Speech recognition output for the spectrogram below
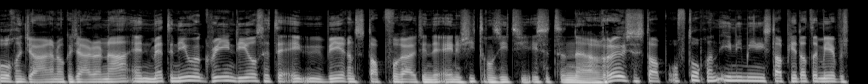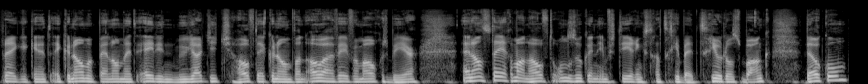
Volgend jaar en ook het jaar daarna. En met de nieuwe Green Deal zet de EU weer een stap vooruit in de energietransitie. Is het een uh, reuze stap of toch een mini-mini stapje? Dat er meer bespreek ik in het economenpanel met Edin Mujagic, hoofdeconoom van OHV Vermogensbeheer. En Hans Tegeman, hoofdonderzoek en investeringsstrategie bij de Triodos Bank. Welkom.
